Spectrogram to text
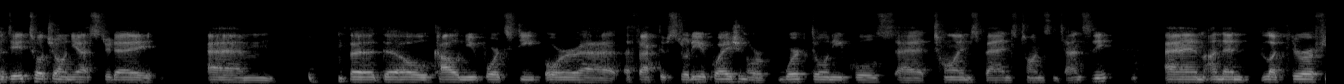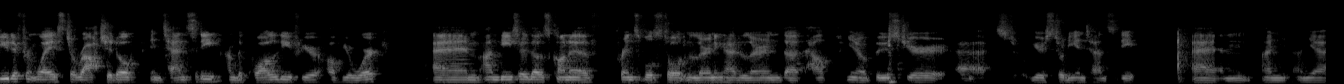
I did touch on yesterday um the the whole Cal Newport's deep or uh, effective study equation, or work done equals uh, time spent times intensity. Um, and then like there are a few different ways to ratchet up intensity and the quality of your of your work. Um, and these are those kind of principles taught in learning how to learn that help you know boost your uh, st- your study intensity. Um, and and yeah,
